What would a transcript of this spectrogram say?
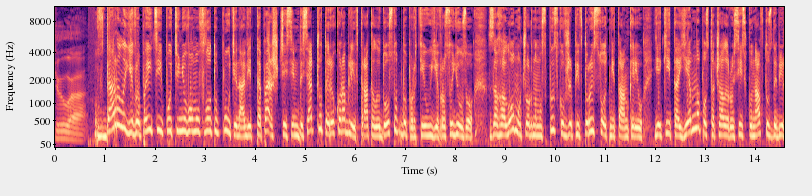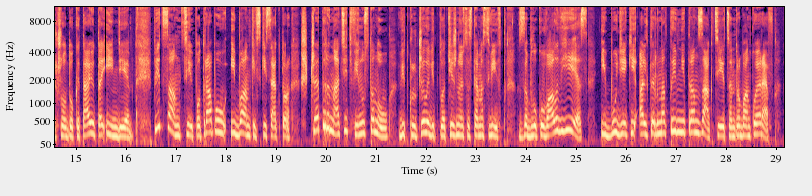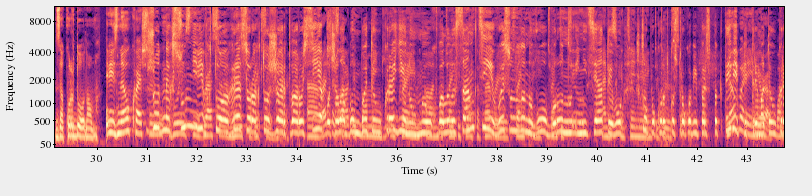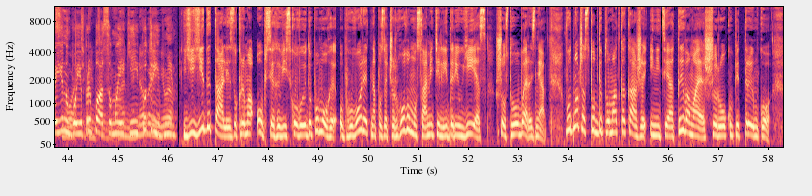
Вдарили європейці й по тіньовому флоту Путіна. Відтепер ще 74 кораблі втратили доступ до портів Євросоюзу. Загалом у чорному списку вже півтори сотні танкерів, які таємно постачали російську нафту здебільшого до Китаю та Індії. Під санкції потрапив і банківський сектор. Ще 13 фінустанов відключили від платіжної системи SWIFT, заблокували в ЄС і будь-які альтернативні транзакції Центробанку РФ за кордоном. Жодних сумнівів, хто агресор, а хто жертва. Росія почала бомбити Україну. Ми ухвалили санкції, висунули нову оборонну ініціативу, щоб у короткостроковій перспективі підтримати Україну боєприпасами, які їй потрібні. Її деталі, зокрема обсяги військової допомоги, обговорять на позачерговому саміті лідерів ЄС 6 березня. Водночас топ-дипломатка каже, ініціатива має широку підтримку.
